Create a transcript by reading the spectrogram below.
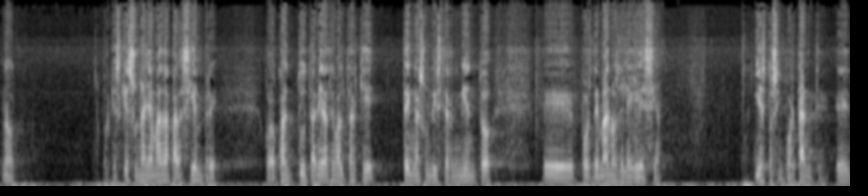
No, porque es que es una llamada para siempre. Con lo cual tú también hace falta que tengas un discernimiento eh, pues de manos de la Iglesia. Y esto es importante, ¿eh?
